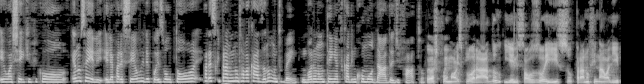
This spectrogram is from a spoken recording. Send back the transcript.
eu achei que ficou. Eu não sei, ele, ele apareceu e depois voltou. Parece que para mim não tava casando muito bem. Embora eu não tenha ficado incomodada de fato. Eu acho que foi mal explorado e ele só usou isso pra no final ali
